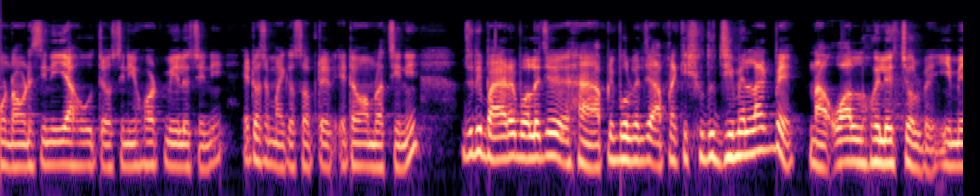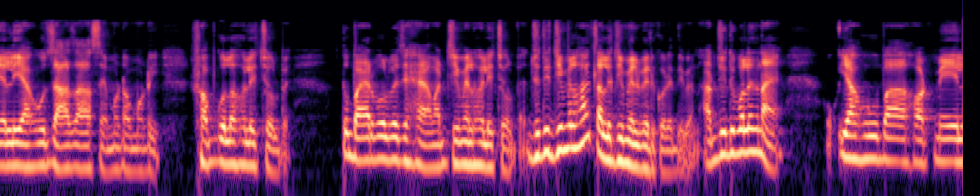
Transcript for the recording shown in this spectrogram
মোটামুটি চিনি ইয়াহুটাও চিনি হটমেলও চিনি, এটা হচ্ছে মাইক্রোসফটের এটাও আমরা চিনি। যদি বায়ারে বলে যে হ্যাঁ আপনি বলবেন যে, আপনার কি শুধু জিমেল লাগবে? না ওয়াল হইলে চলবে। ইমেল ইয়াহু যা যা আছে মোটামুটি, সবগুলো হলে চলবে। তো বায়ার বলবে যে হ্যাঁ আমার জিমেল হলে চলবে। যদি জিমেল হয়, তাহলে জিমেল বের করে দিবেন। আর যদি বলেন, না ইয়াহু বা হটমেল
